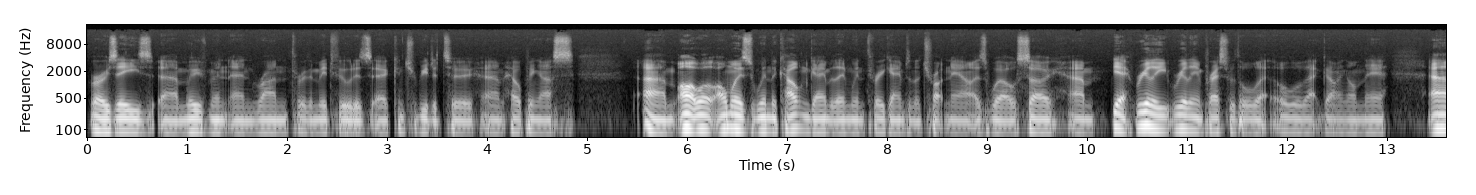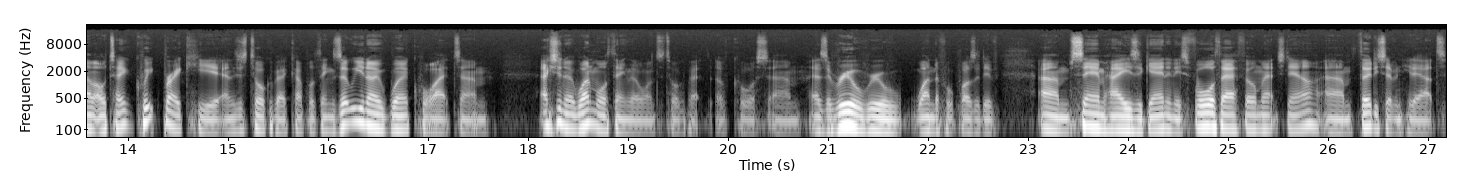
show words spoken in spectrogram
Rozee's uh, movement and run through the midfield has uh, contributed to um, helping us um, oh, well, almost win the Carlton game, but then win three games on the trot now as well. So, um, yeah, really, really impressed with all that, all of that going on there. Um, I'll take a quick break here and just talk about a couple of things that you know weren't quite. Um, actually, no, one more thing that I want to talk about, of course, um, as a real, real wonderful positive. Sam Hayes again in his fourth AFL match now, um, 37 hitouts.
